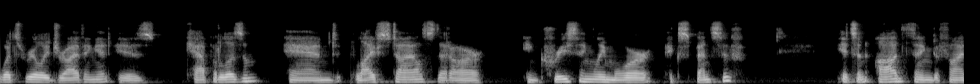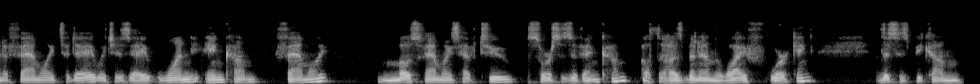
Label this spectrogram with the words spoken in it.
What's really driving it is capitalism and lifestyles that are increasingly more expensive it's an odd thing to find a family today which is a one income family. Most families have two sources of income, both the husband and the wife working. This has become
